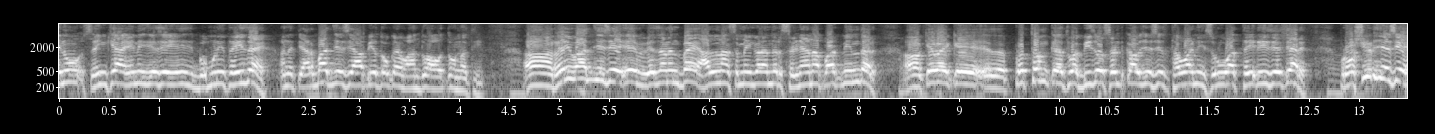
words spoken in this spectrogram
એનું સંખ્યા એની જે છે એ બમણી થઈ જાય અને ત્યારબાદ જે છે આપીએ તો કંઈ વાંધો આવતો નથી. રહી વાત જે છે એ વેજાનંદભાઈ હાલના સમયગાળા અંદર સણિયાના પાકની અંદર કહેવાય કે પ્રથમ કે અથવા બીજો છંટકાવ જે છે થવાની શરૂઆત થઈ રહી છે ત્યારે. પ્રોસીડ જે છે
